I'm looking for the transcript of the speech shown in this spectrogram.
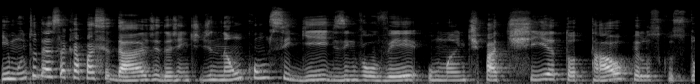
E muito dessa capacidade da gente de não conseguir desenvolver uma antipatia total pelos costumes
